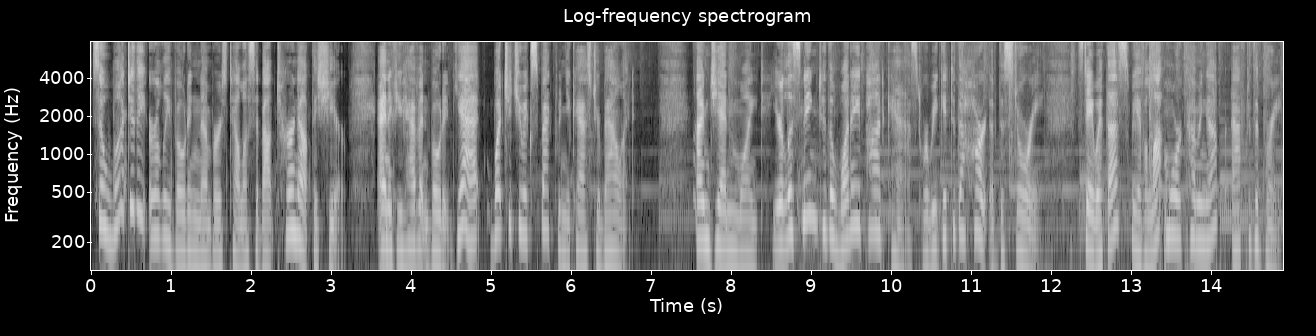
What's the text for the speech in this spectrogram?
So, what do the early voting numbers tell us about turnout this year? And if you haven't voted yet, what should you expect when you cast your ballot? I'm Jen White. You're listening to the 1A podcast, where we get to the heart of the story. Stay with us. We have a lot more coming up after the break.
